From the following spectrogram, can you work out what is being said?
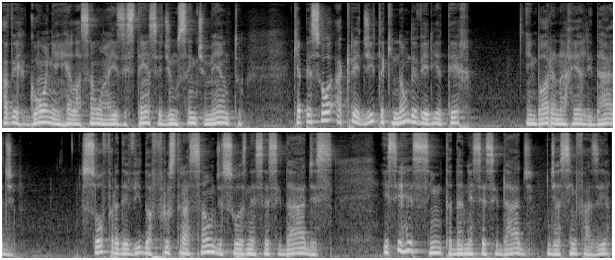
a vergonha em relação à existência de um sentimento que a pessoa acredita que não deveria ter, embora na realidade sofra devido à frustração de suas necessidades e se ressinta da necessidade de assim fazer,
